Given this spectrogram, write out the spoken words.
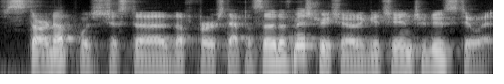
Startup was just uh, the first episode of Mystery Show to get you introduced to it.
